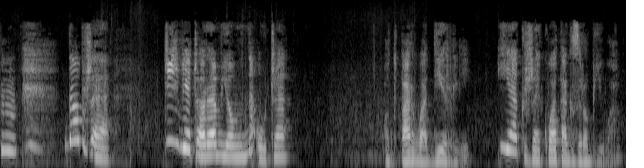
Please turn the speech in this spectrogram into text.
Hm, dobrze, dziś wieczorem ją nauczę. Odparła Dirli i jak rzekła, tak zrobiła.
